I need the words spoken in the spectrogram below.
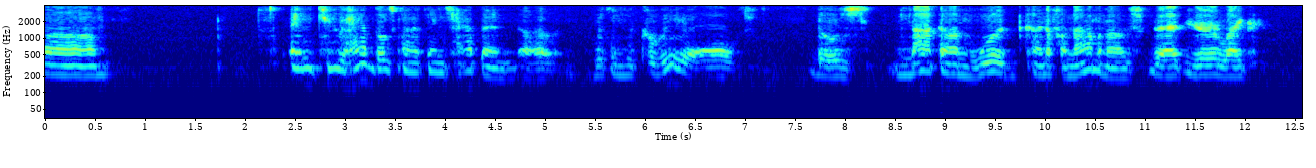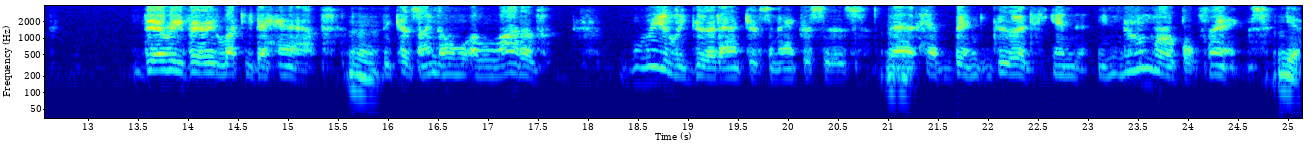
Um, and to have those kind of things happen uh, within your career of those knock on wood kind of phenomena that you're like very, very lucky to have Mhm. because I know a lot of really good actors and actresses that have been good in innumerable things, Yeah.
